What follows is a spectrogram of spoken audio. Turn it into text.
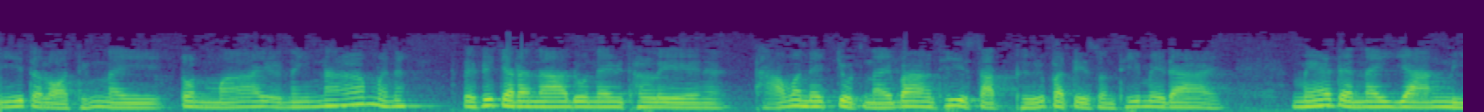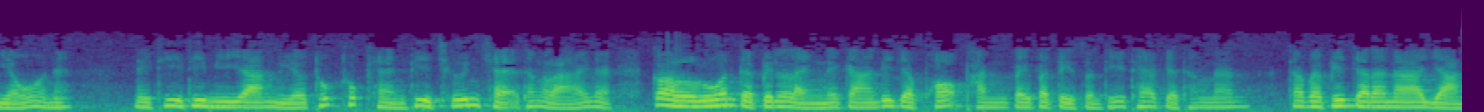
นี้ตลอดถึงในต้นไม้ในน้ำนะไปพิจารณาดูในทะเลเนี่ย ถามว่าในจุดไหนบ้างที่สัตว์ถือปฏิสนธิไม่ได้ แม้แต่ในยางเหนียวนะในที่ที่มียางเหนียวทุก ๆ แห่งที่ชื้นแฉะทั้งหลายเนี่ย ก็ล้วนแต่เป็นแหล่งในการที่จะเพาะพันธุ์ไปปฏิสนธิแทบจะทั้งนั้น ถ้าไปพิจารณาอย่าง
